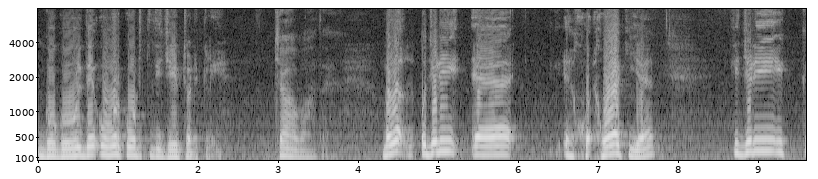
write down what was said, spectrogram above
ਗੋਗੋਲ ਦੇ ਓਵਰਕੋਟ ਦੀ ਜੇਬ ਚੋਂ ਨਿਕਲੇ। ਕੀ ਬਾਤ ਹੈ। ਮਤਲਬ ਉਹ ਜਿਹੜੀ ਹੋਇਆ ਕੀ ਹੈ ਕਿ ਜਿਹੜੀ ਇੱਕ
